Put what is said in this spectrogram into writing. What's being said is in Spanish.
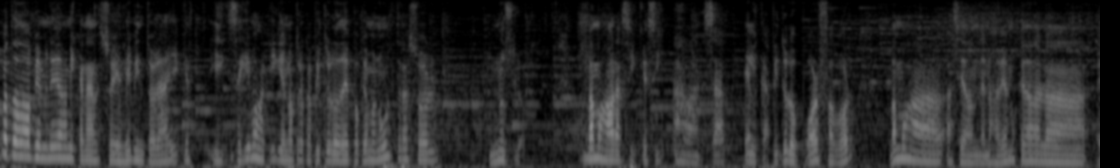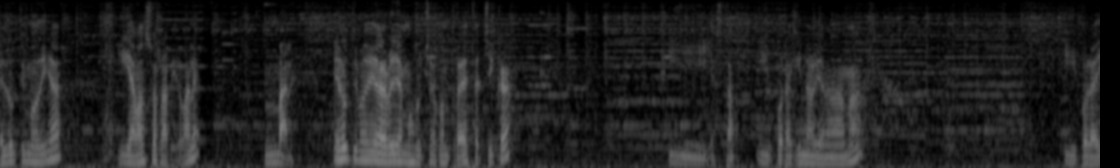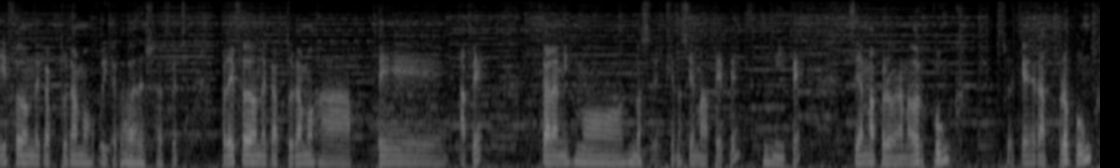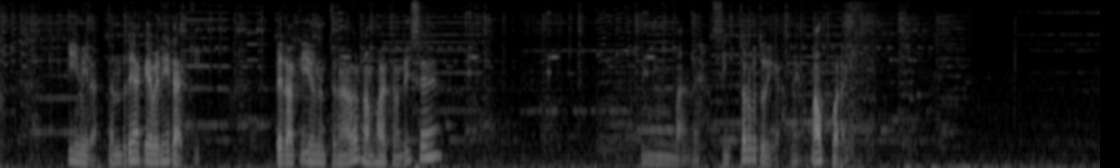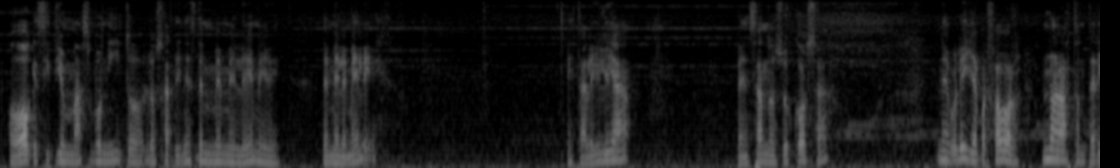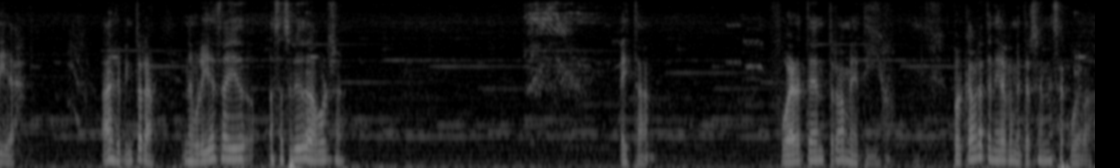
Hola a todos, bienvenidos a mi canal, soy Sly Pintora y, seguimos aquí en otro capítulo de Pokémon Ultra Sol Nuzlocke. Vamos ahora sí que sí a avanzar el capítulo, por favor. Vamos hacia donde nos habíamos quedado el último día y avanzo rápido, ¿vale? Vale, el último día habríamos luchado contra esta chica y ya está. Y por aquí no había nada más. Y por ahí fue donde capturamos... Uy, acaba de ser flecha. Por ahí fue donde capturamos a P... A P. Que ahora mismo no sé, que no se llama Pepe ni P. Se llama Programador Punk. Que era Pro Punk. Y mira, tendría que venir aquí. Pero aquí hay un entrenador, vamos a ver qué nos dice. Mm, vale, sin todo lo que tú digas. Venga, vamos por aquí. Oh, qué sitio más bonito. Los jardines de Memeleme. De Melemele. Está Lilia pensando en sus cosas. Nebulilla, por favor, no hagas tonterías. Ah, es la pintora. Nebulilla se ha, ido, se ha salido de la bolsa. Ahí está. Fuerte entrometido. ¿Por qué habrá tenido que meterse en esa cueva?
